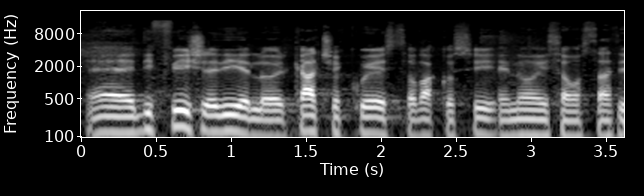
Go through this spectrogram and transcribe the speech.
È difficile dirlo, il calcio è questo, va così. E noi siamo stati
